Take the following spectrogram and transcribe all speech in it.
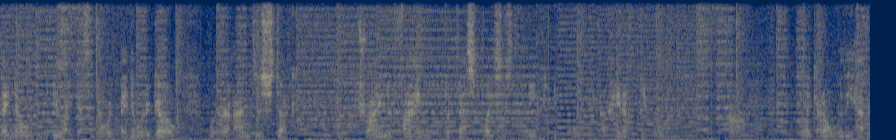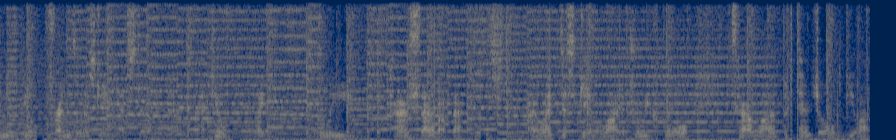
they know what to do. I guess they know where, they know where to go. Where I'm just stuck trying to find the best places to meet people, and, uh, hang out with people. Um, like I don't really have any real friends in this game yet, still, and I feel like really kind of sad about that because I like this game a lot. It's really cool. It's got a lot of potential to be a lot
